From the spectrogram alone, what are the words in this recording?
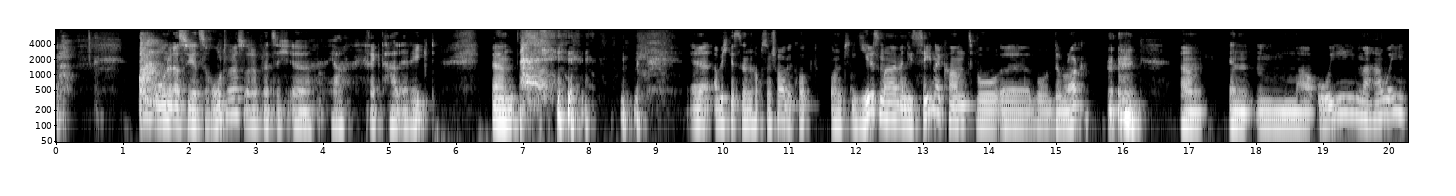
ohne dass du jetzt rot wirst oder plötzlich äh, ja, rektal erregt, ähm, äh, habe ich gestern Hobbs Shaw geguckt und jedes Mal, wenn die Szene kommt, wo, äh, wo The Rock ähm, in Maui, Maui,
